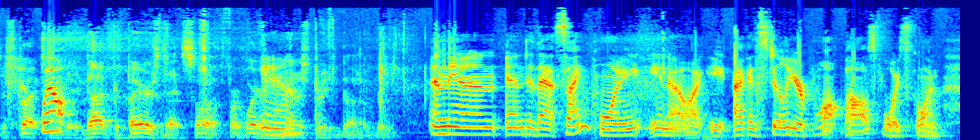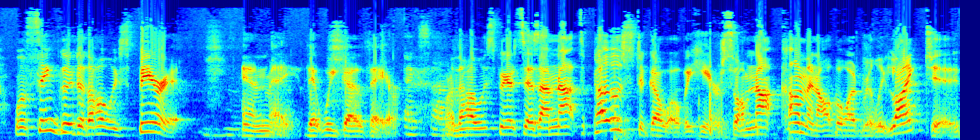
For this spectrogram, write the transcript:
just strikes Well- that God prepares that soil for where the ministry is going to be. And then, and to that same point, you know, I, I can still hear Paul's voice going, well, it seemed good to the Holy Spirit mm-hmm. and me that we go there. Exactly. Or the Holy Spirit says, I'm not supposed to go over here, so I'm not coming, although I'd really like to.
